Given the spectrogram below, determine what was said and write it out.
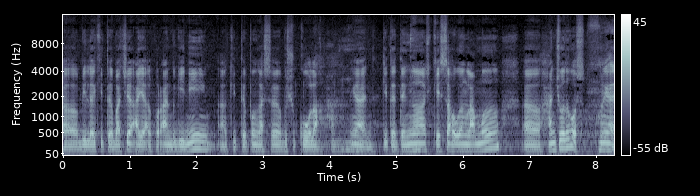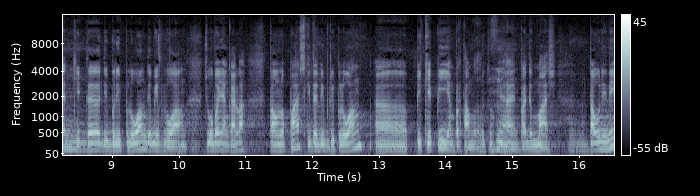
uh, bila kita baca ayat al-Quran begini uh, kita pun rasa bersyukurlah kan? Kita dengar kisah orang lama uh, hancur terus kan? Hmm. kita diberi peluang demi peluang. Cuba bayangkanlah tahun lepas kita diberi peluang uh, PKP yang pertama Betul. kan pada Mac. Hmm. Tahun ini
